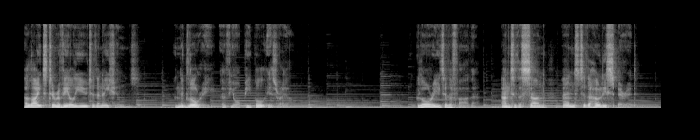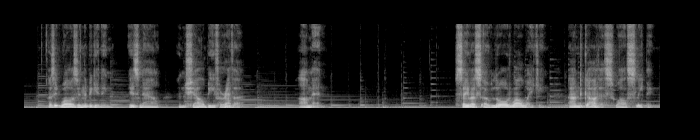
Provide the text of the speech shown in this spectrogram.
a light to reveal you to the nations, and the glory of your people Israel. Glory to the Father, and to the Son, and to the Holy Spirit, as it was in the beginning, is now, and shall be forever. Amen. Save us, O Lord, while waking, and guard us while sleeping,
